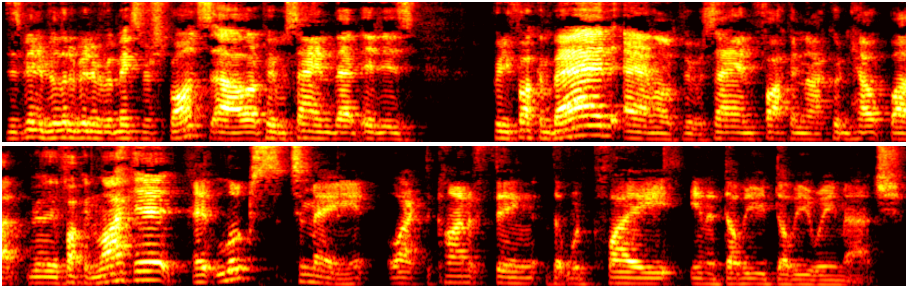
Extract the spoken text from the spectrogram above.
there's been a little bit of a mixed response. Uh, a lot of people saying that it is pretty fucking bad, and a lot of people saying fucking I couldn't help but really fucking like it. It looks to me like the kind of thing that would play in a WWE match.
